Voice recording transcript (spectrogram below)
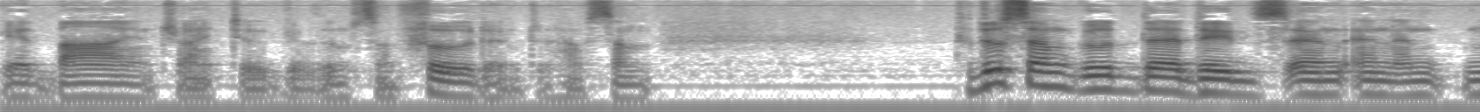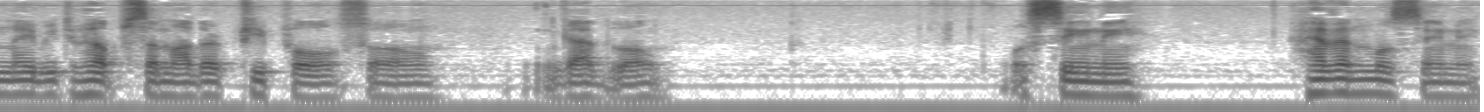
get by and tried to give them some food and to have some to do some good uh, deeds and, and, and maybe to help some other people. So God will will see me, heaven will see me.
